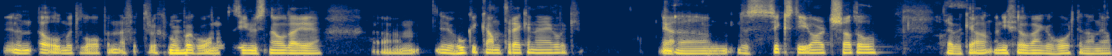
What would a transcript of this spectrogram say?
in een L moet lopen, even teruglopen, mm gewoon om te zien hoe snel dat je um, je hoeken kan trekken eigenlijk. Ja. Um, de 60-yard shuttle, daar heb ik eigenlijk nog niet veel van gehoord. En dan ja,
